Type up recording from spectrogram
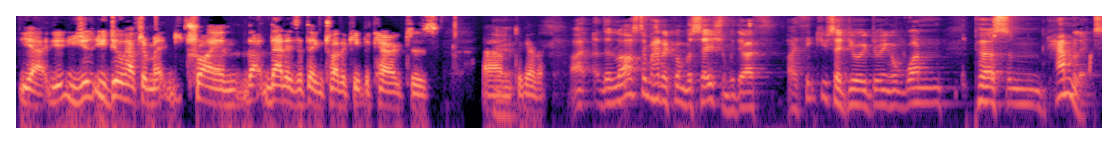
yeah, you, you, you do have to try and that that is a thing. Try to keep the characters. Um, yeah. Together. I, the last time I had a conversation with you, I, th- I think you said you were doing a one-person Hamlet.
